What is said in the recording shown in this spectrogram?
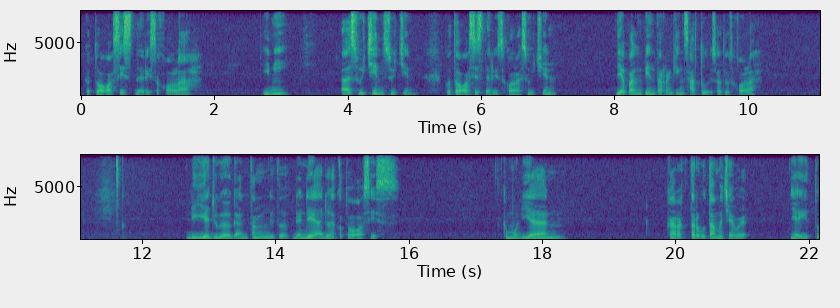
ketua OSIS dari sekolah ini, uh, Suchin, Suchin. Ketua OSIS dari sekolah Suchin, dia paling pintar ranking satu satu sekolah. Dia juga ganteng gitu, dan dia adalah ketua OSIS. Kemudian karakter utama cewek yaitu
